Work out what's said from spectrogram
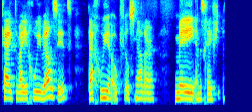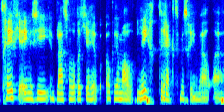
kijkt waar je groei wel zit, daar groei je ook veel sneller mee. En het geeft je, het geeft je energie in plaats van dat het je ook helemaal leeg trekt misschien wel. Uh.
